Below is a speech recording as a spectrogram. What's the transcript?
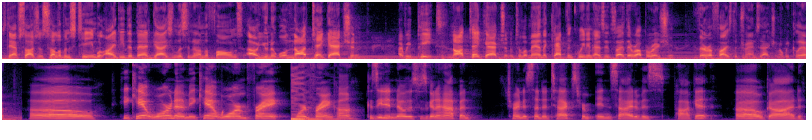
Staff Sergeant Sullivan's team will ID the bad guys and listen in on the phones. Our unit will not take action. I repeat, not take action until a man that Captain Queenan has inside their operation verifies the transaction. Are we clear? Oh, he can't warn him. He can't warn Frank. warn Frank, huh? Because he didn't know this was gonna happen. Trying to send a text from inside of his pocket. Oh God,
